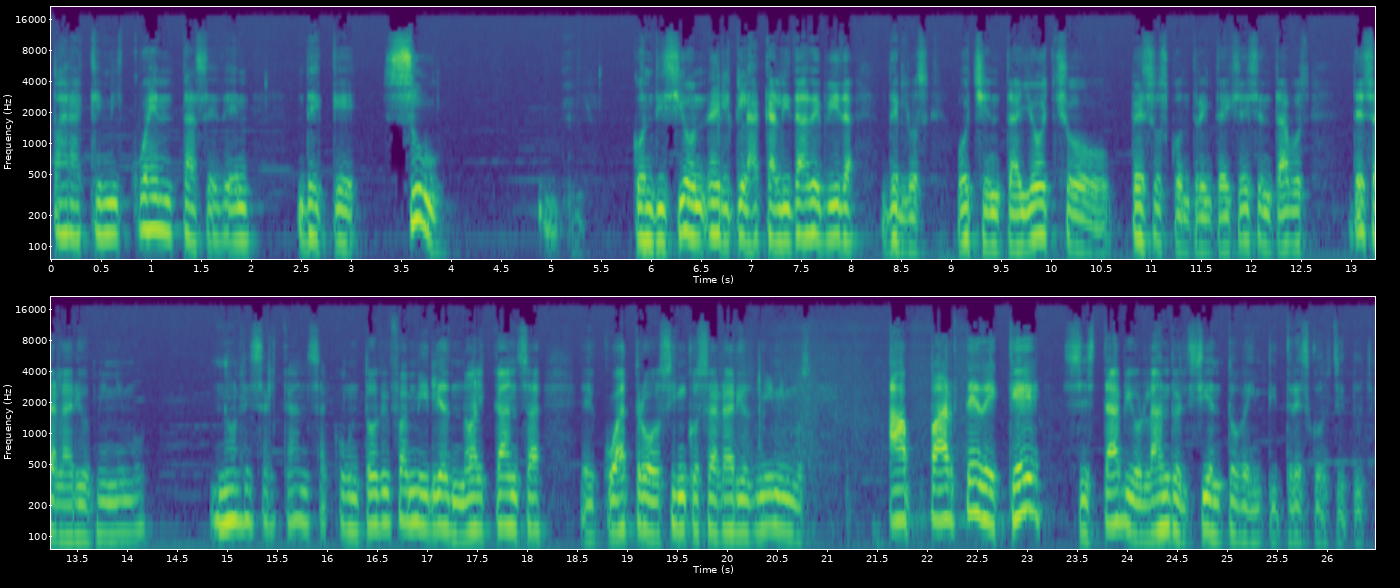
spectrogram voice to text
para que ni cuenta se den de que su condición, la calidad de vida de los 88 pesos con 36 centavos de salario mínimo no les alcanza, con todo y familias no alcanza eh, cuatro o cinco salarios mínimos. Aparte de que se está violando el 123 Constitución.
